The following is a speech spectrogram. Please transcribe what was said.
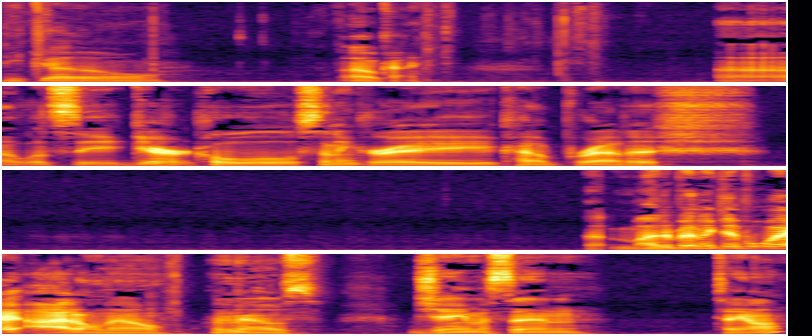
Nico, okay. Uh, let's see, Gerrit Cole, Sonny Gray, Kyle Bradish. That might have been a giveaway. I don't know. Who knows? Jameson, Taillon.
